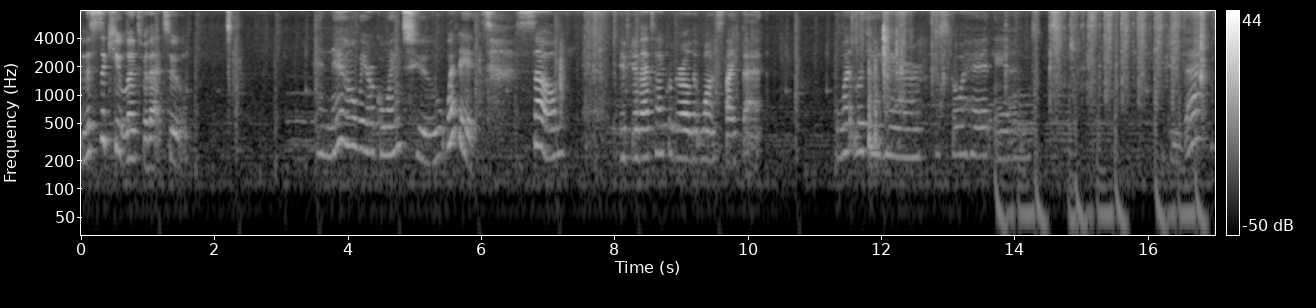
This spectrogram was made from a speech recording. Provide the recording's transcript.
And this is a cute length for that too. And now we are going to wet it. So if you're that type of girl that wants like that wet looking hair just go ahead and do that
